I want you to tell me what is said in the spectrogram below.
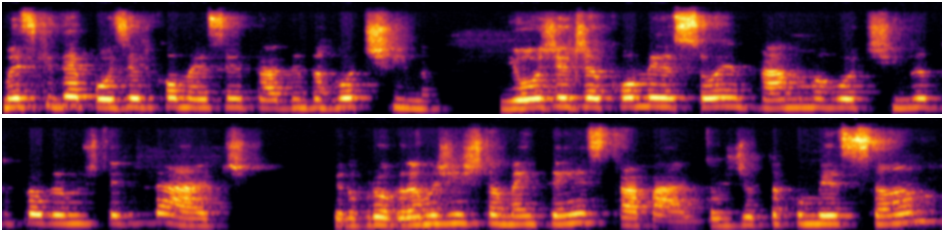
mas que depois ele começa a entrar dentro da rotina. E hoje ele já começou a entrar numa rotina do programa de integridade. Porque no programa a gente também tem esse trabalho. Então, a gente já está começando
